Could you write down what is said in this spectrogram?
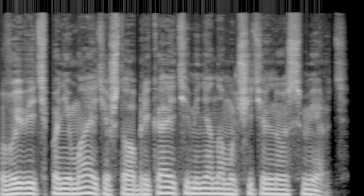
Вы ведь понимаете, что обрекаете меня на мучительную смерть?»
